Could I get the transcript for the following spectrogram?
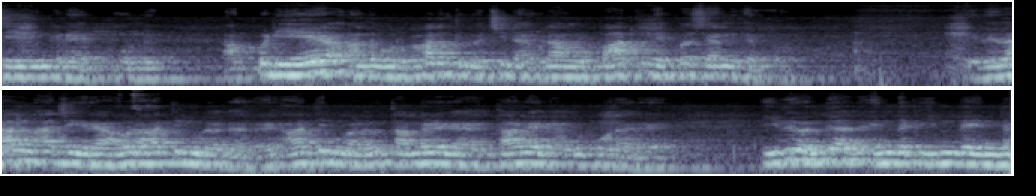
செய்தியும் கிடையாது. ஒன்று அப்படியே அந்த ஒரு வாரத்துக்கு வச்சுட்டா கூட அவர் பார்த்தது எப்போ சேர்ந்து கேட்போம் இதுதான் லாஜிக்கிறேன் அவர் அதிமுக வந்து தமிழக தாவேகாவுக்கு போகிறாரு இது வந்து அது இந்த இந்த இந்த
